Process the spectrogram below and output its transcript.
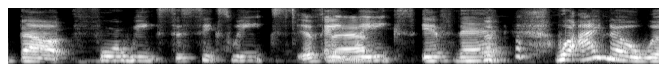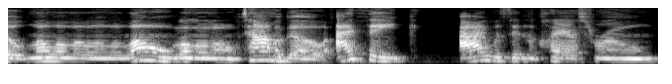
about four weeks to six weeks if eight that. weeks if that well i know well long long long long long long long time ago i think i was in the classroom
